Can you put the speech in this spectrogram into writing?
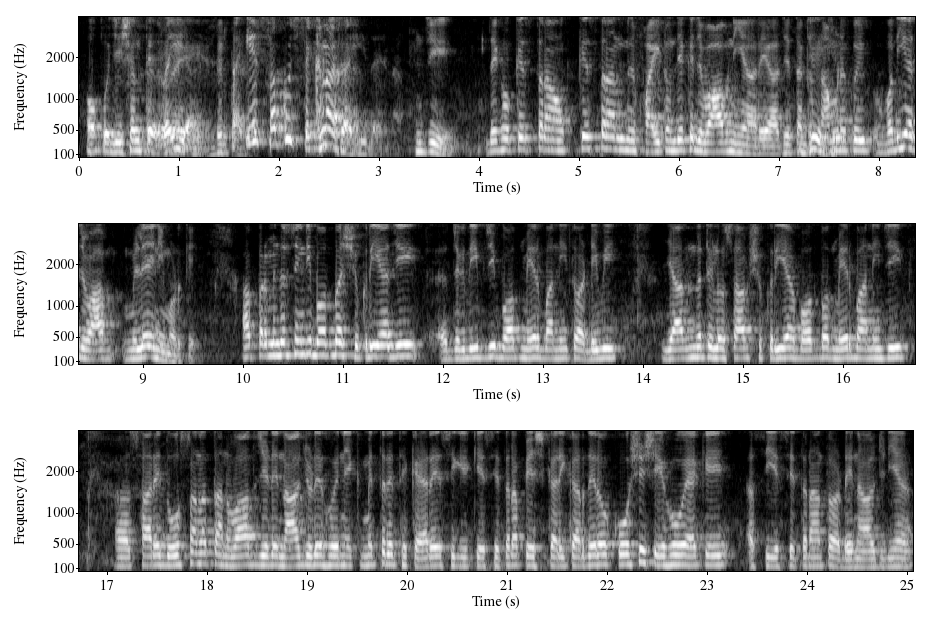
ਆਪੋਜੀਸ਼ਨ ਤੇ ਰਹੀ ਹੈ। ਤਾਂ ਇਹ ਸਭ ਕੁਝ ਸਿੱਖਣਾ ਚਾਹੀਦਾ ਹੈ ਜੀ। ਦੇਖੋ ਕਿਸ ਤਰ੍ਹਾਂ ਕਿਸ ਤਰ੍ਹਾਂ ਫਾਈਟ ਹੁੰਦੀ ਹੈ ਕਿ ਜਵਾਬ ਨਹੀਂ ਆ ਰਿਹਾ ਅਜੇ ਤੱਕ। ਸਾਹਮਣੇ ਕੋਈ ਵਧੀਆ ਜਵਾਬ ਮਿਲਿਆ ਹੀ ਨਹੀਂ ਮੁੜ ਕੇ। ਆ ਪਰਮਿੰਦਰ ਸਿੰਘ ਜੀ ਬਹੁਤ ਬਹੁਤ ਸ਼ੁਕਰੀਆ ਜੀ। ਜਗਦੀਪ ਜੀ ਬਹੁਤ ਮਿਹਰਬਾਨੀ ਤੁਹਾਡੀ ਵੀ। ਯਾਦਵਿੰਦਰ ਢਿੱਲੋਂ ਸਾਹਿਬ ਸ਼ੁਕਰੀਆ ਬਹੁਤ ਬਹੁਤ ਮਿਹਰਬਾਨੀ ਜੀ। ਸਾਰੇ ਦੋਸਤਾਂ ਦਾ ਧੰਨਵਾਦ ਜਿਹੜੇ ਨਾਲ ਜੁੜੇ ਹੋਏ ਨੇ ਇੱਕ ਮਿੱਤਰ ਇੱਥੇ ਕਹਿ ਰਹੇ ਸੀਗੇ ਕਿ ਇਸੇ ਤਰ੍ਹਾਂ ਪੇਸ਼ਕਾਰੀ ਕਰਦੇ ਰਹੋ। ਕੋਸ਼ਿਸ਼ ਇਹੋ ਹੈ ਕਿ ਅਸੀਂ ਇਸੇ ਤਰ੍ਹਾਂ ਤੁਹਾਡੇ ਨਾਲ ਜਿਹੜੀਆਂ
